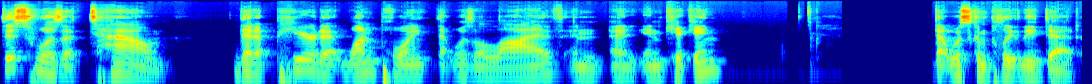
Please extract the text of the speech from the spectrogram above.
This was a town that appeared at one point that was alive and and, and kicking that was completely dead.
